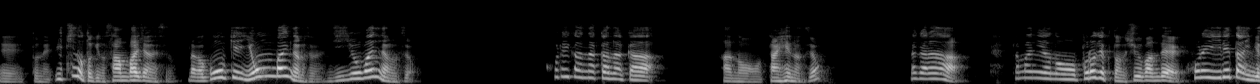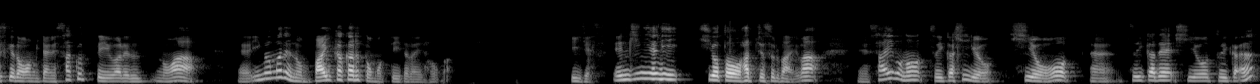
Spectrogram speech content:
え、っとね、1の時の3倍じゃないですよ。だから合計4倍になるんですよね。事情倍になるんですよ。これがなかなか、あの、大変なんですよ。だから、たまにあの、プロジェクトの終盤で、これ入れたいんですけど、みたいにサクって言われるのは、今までの倍かかると思っていただいた方がいいです。エンジニアに仕事を発注する場合は、最後の追加資料、仕様を、追加で仕様を追加、ん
